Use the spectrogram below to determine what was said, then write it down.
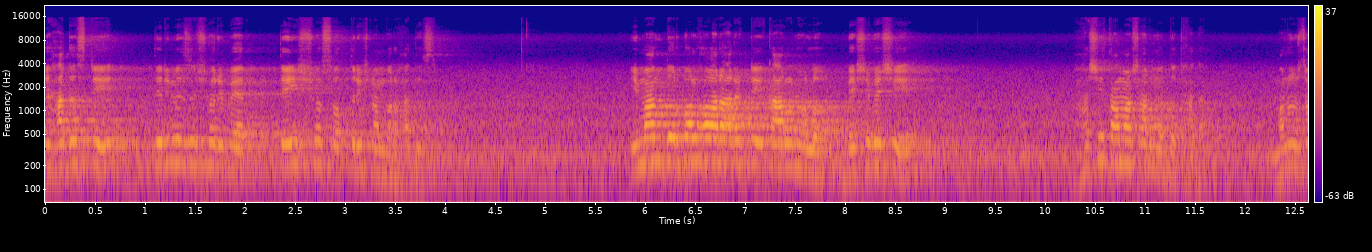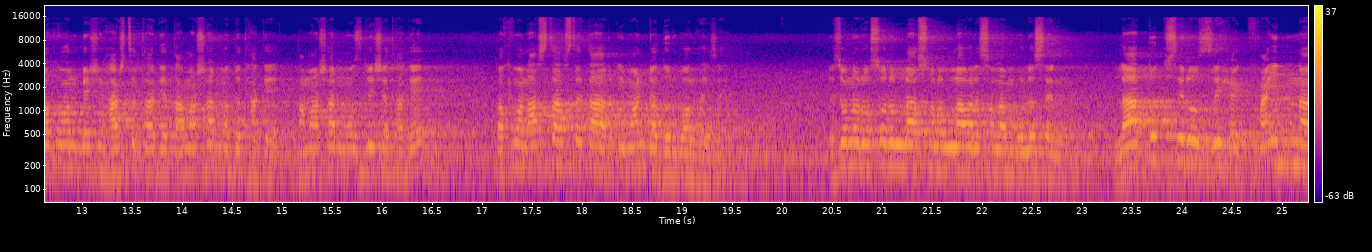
এই হাদিসটি তিরমিজি শরীফের তেইশশো ছত্রিশ নম্বর হাদিস। ইমান দুর্বল হওয়ার আরেকটি কারণ হলো বেশি বেশি হাসি তামাশার মধ্যে থাকা। মানুষ যখন বেশি হাসতে থাকে, তামাশার মধ্যে থাকে, তামাশার মজলিসে থাকে, তখন আস্তে আস্তে তার ইমানটা দুর্বল হয়ে যায়। এজন্য রসুল্লাহ সাল্লাহ সাল্লাম বলেছেন লা তুকসিরু জেহেক ফাইন্না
